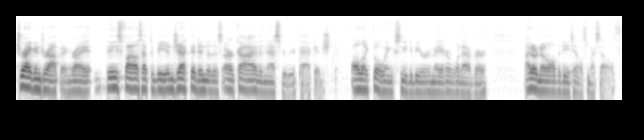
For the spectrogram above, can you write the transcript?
drag and dropping, right? These files have to be injected into this archive and it has to be repackaged. All like the links need to be remade or whatever. I don't know all the details myself.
